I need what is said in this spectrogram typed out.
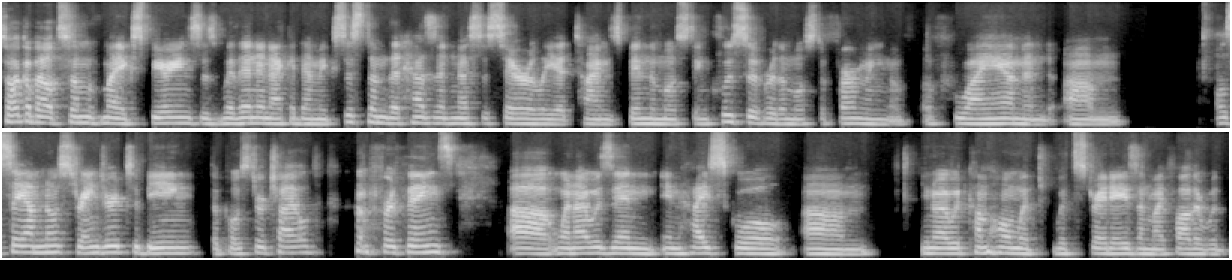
talk about some of my experiences within an academic system that hasn't necessarily at times been the most inclusive or the most affirming of, of who I am. And um, I'll say I'm no stranger to being the poster child for things. Uh, when I was in, in high school, um, you know, I would come home with, with straight A's and my father would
